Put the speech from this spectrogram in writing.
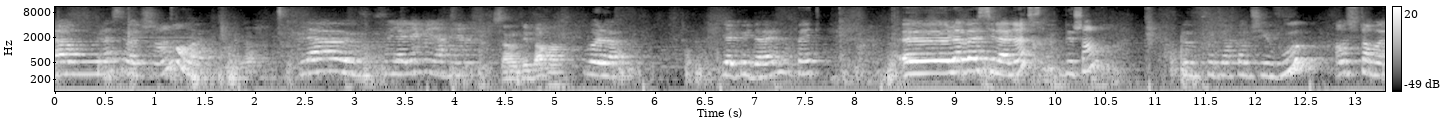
Alors là c'est votre chambre. D'accord. Là euh, vous pouvez y aller mais il n'y a rien. C'est un débarras. Voilà. Il n'y a que dalle en fait. Euh, Là-bas c'est la nôtre de chambre. Euh, Vous pouvez faire comme chez vous. Ensuite en bas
